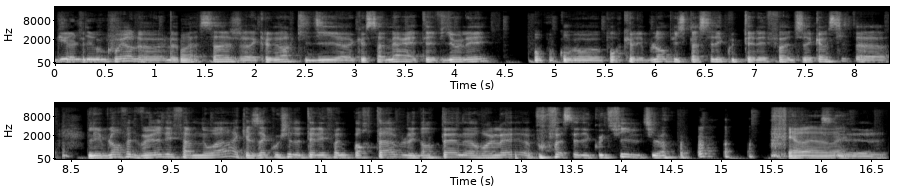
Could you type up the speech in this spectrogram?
gueule de ouf. beaucoup rire le, le Ouais. passage avec le noir qui dit que sa mère a été violée pour, pour, pour que les blancs puissent passer des coups de téléphone. C'est comme si t'as- les blancs en fait violaient des femmes noires et qu'elles accouchaient de téléphones portables et d'antennes relais pour passer des coups de fil, tu vois. Et ouais, ouais, C'est, ouais. euh,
